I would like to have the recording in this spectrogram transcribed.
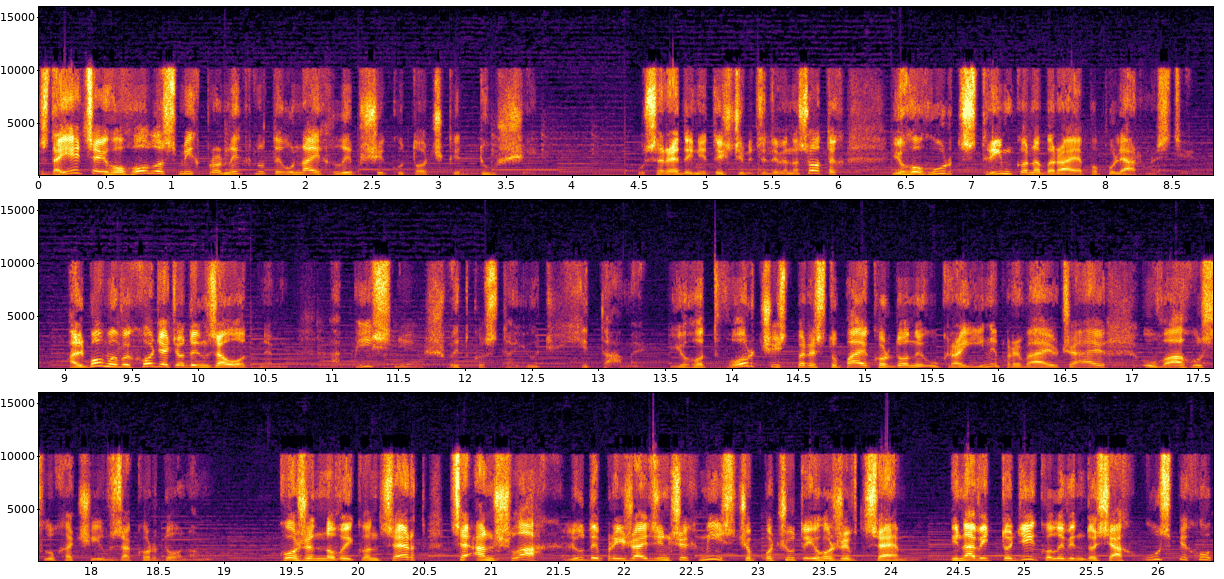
Здається, його голос міг проникнути у найглибші куточки душі. У середині 1990-х його гурт стрімко набирає популярності. Альбоми виходять один за одним, а пісні швидко стають хітами. Його творчість переступає кордони України, приваючи увагу слухачів за кордоном. Кожен новий концерт це аншлаг. Люди приїжджають з інших міст, щоб почути його живцем. І навіть тоді, коли він досяг успіху,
